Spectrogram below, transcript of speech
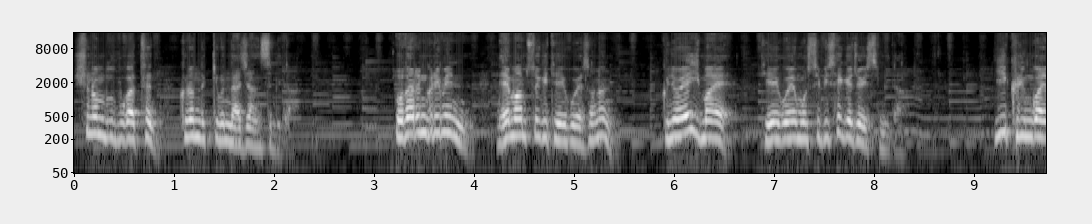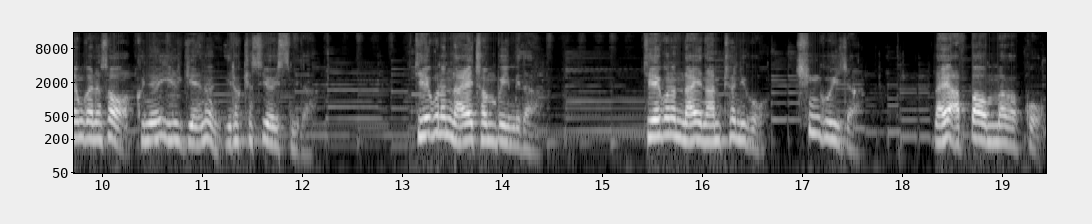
신혼부부 같은 그런 느낌은 나지 않습니다. 또 다른 그림인 내 맘속의 디에고에서는 그녀의 이마에 디에고의 모습이 새겨져 있습니다. 이 그림과 연관해서 그녀의 일기에는 이렇게 쓰여 있습니다. 디에고는 나의 전부입니다. 디에고는 나의 남편이고 친구이자 나의 아빠 엄마 같고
